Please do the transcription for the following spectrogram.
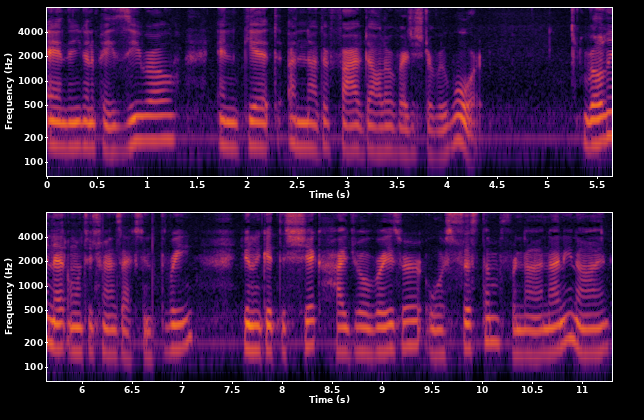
and then you're going to pay zero and get another five dollar register reward. Rolling that onto transaction 3, you're going to get the Schick Hydro Razor or System for $9.99.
